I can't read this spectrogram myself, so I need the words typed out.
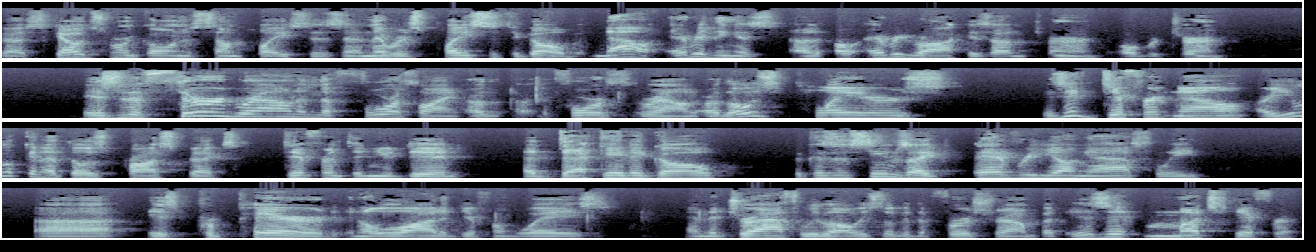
uh, scouts weren't going to some places, and there was places to go. But now everything is uh, oh, every rock is unturned, overturned. Is the third round and the fourth line, or the fourth round, are those players? Is it different now? Are you looking at those prospects different than you did a decade ago? Because it seems like every young athlete uh, is prepared in a lot of different ways. And the draft, we'll always look at the first round, but is it much different?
